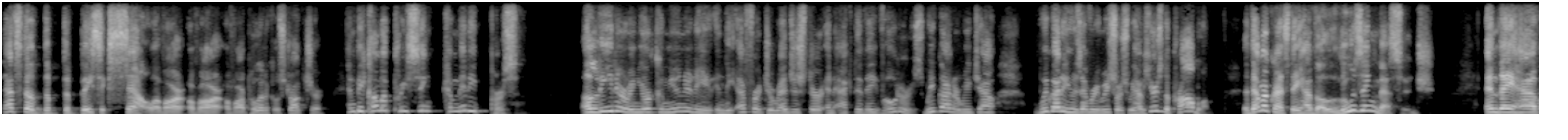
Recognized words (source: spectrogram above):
That's the, the, the basic cell of our of our of our political structure and become a precinct committee person, a leader in your community in the effort to register and activate voters. We've got to reach out. We've got to use every resource we have. Here's the problem. The Democrats, they have a losing message and they have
